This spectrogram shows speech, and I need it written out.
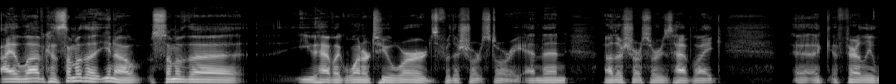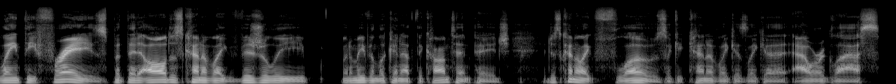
i love because some of the you know some of the you have like one or two words for the short story and then other short stories have like a, a fairly lengthy phrase, but that all just kind of like visually when I'm even looking at the content page, it just kind of like flows, like it kind of like is like a hourglass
